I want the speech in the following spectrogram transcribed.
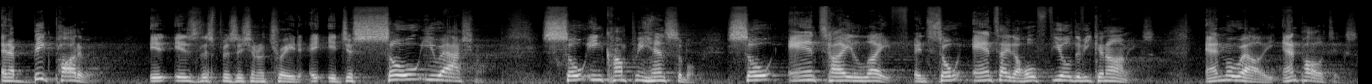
And a big part of it is this position on trade. It's just so irrational so incomprehensible, so anti life, and so anti the whole field of economics and morality and politics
